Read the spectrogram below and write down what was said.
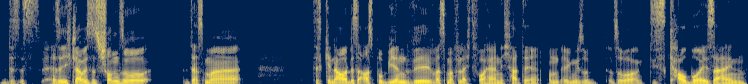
das ist, also ich glaube, es ist schon so, dass man das genau das ausprobieren will, was man vielleicht vorher nicht hatte und irgendwie so, so dieses Cowboy sein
